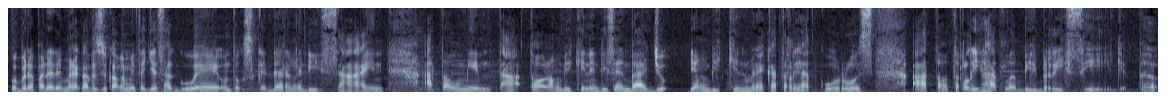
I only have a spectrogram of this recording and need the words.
beberapa dari mereka tuh suka meminta jasa gue untuk sekedar ngedesain atau minta tolong bikinin desain baju yang bikin mereka terlihat kurus atau terlihat lebih berisi gitu.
